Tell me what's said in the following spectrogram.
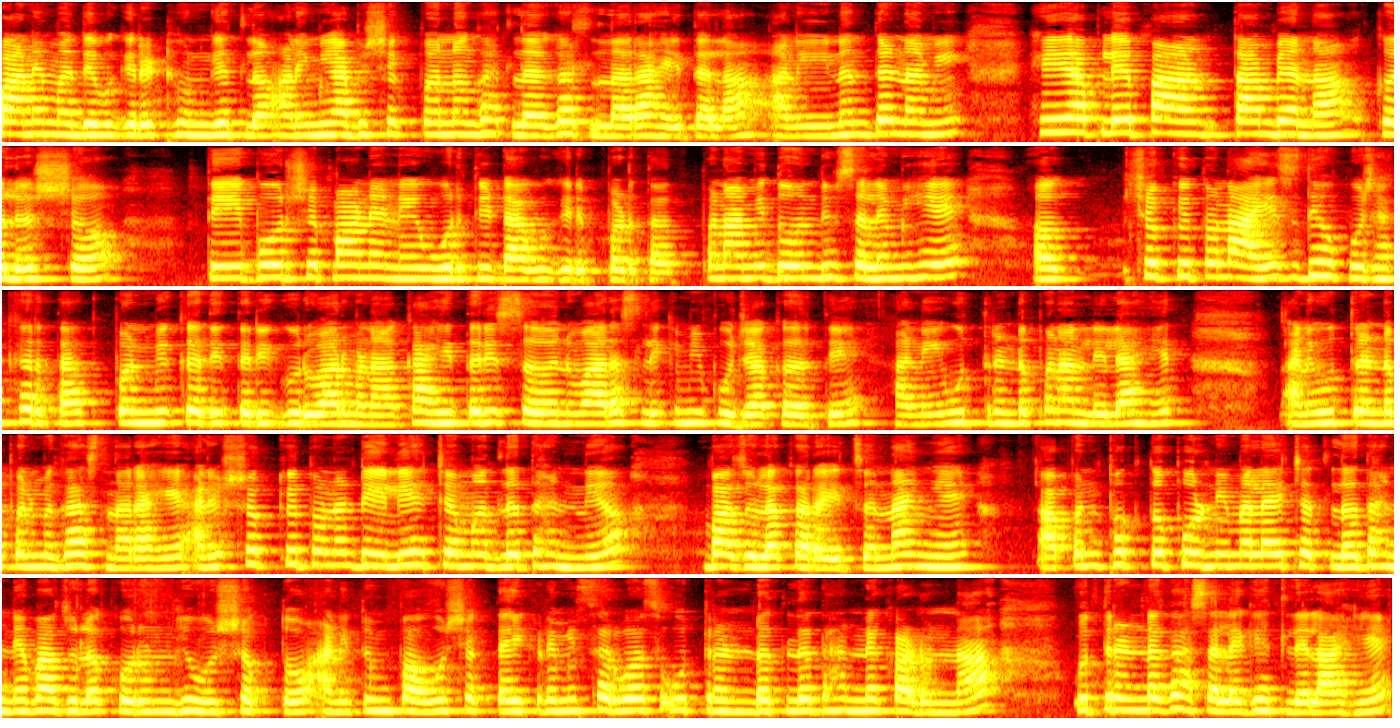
पाण्यामध्ये वगैरे ठेवून घेतलं आणि मी अभिषेक पण घातला घातणार आहे त्याला. आणि नंतर ना मी हे आपले पा तांब्यांना कलश ते बोरचे पाण्याने वरती डाग वगैरे पडतात. पण आम्ही दोन दिवसाला मी हे शक्यतो ना आईच देवपूजा करतात पण मी कधीतरी गुरुवार म्हणा काहीतरी सण वार असले की मी पूजा करते. आणि उत्रंड पण आणलेले आहेत. आणि उत्रंड पण मी घासणार आहे. आणि शक्यतो ना डेली ह्याच्यामधलं धान्य बाजूला करायचं नाही आहे आपण फक्त पौर्णिमेला याच्यातलं धान्य बाजूला करून घेऊ शकतो. आणि तुम्ही पाहू शकता इकडे मी सर्वच उत्रंडातलं धान्य काढून ना उत्रंड घासायला घेतलेलं आहे.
